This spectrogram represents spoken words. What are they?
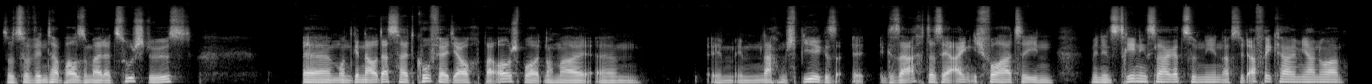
so zur Winterpause mal dazu stößt. Ähm, und genau das hat Kofeld ja auch bei Eurosport nochmal ähm, im, im, nach dem Spiel ges äh, gesagt, dass er eigentlich vorhatte, ihn mit ins Trainingslager zu nehmen nach Südafrika im Januar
